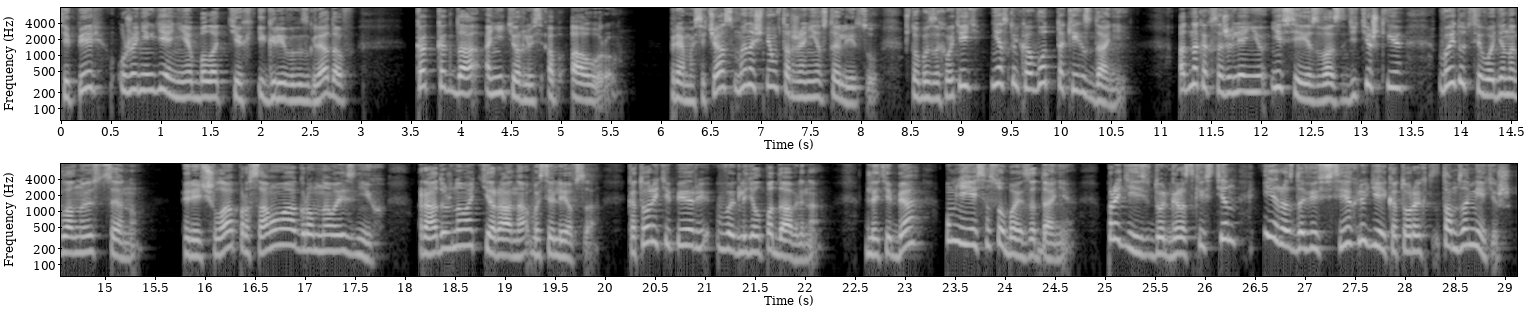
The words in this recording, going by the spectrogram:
Теперь уже нигде не было тех игривых взглядов, как когда они терлись об ауру. Прямо сейчас мы начнем вторжение в столицу, чтобы захватить несколько вот таких зданий. Однако, к сожалению, не все из вас, детишки, выйдут сегодня на главную сцену. Речь шла про самого огромного из них – радужного тирана Василевса, который теперь выглядел подавленно. Для тебя у меня есть особое задание. Пройдись вдоль городских стен и раздави всех людей, которых там заметишь.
